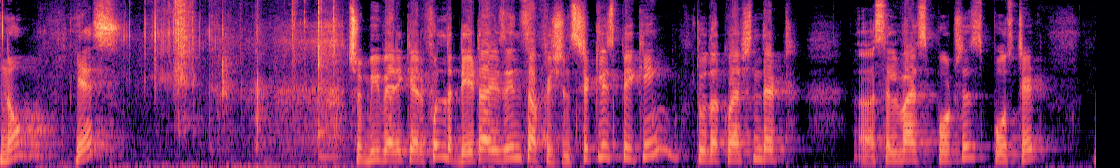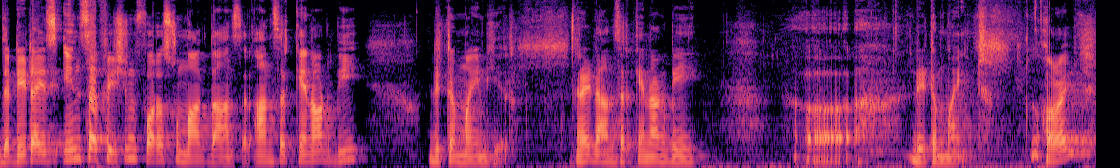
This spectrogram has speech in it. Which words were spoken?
No? Yes? So be very careful. The data is insufficient. Strictly speaking, to the question that uh, Silva Sports posted, the data is insufficient for us to mark the answer. Answer cannot be determined here. Right? Answer cannot be uh, determined. All right.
